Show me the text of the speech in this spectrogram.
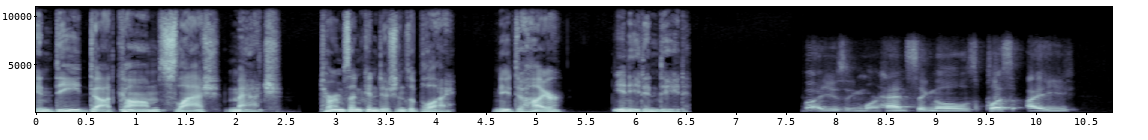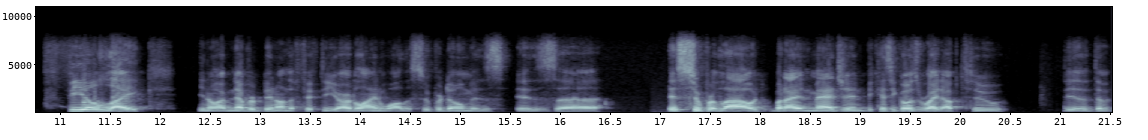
Indeed.com slash match. Terms and conditions apply. Need to hire? You need Indeed. By using more hand signals. Plus, I feel like you know, I've never been on the 50 yard line while the Superdome is is uh, is super loud. But I imagine because he goes right up to the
